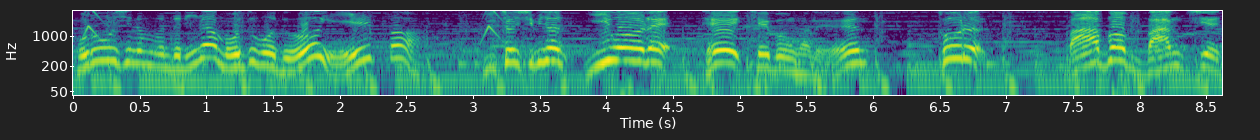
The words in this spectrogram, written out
보러 오시는 분들이나 모두 모두 일뻐. 2012년 2월에 대개봉하는 토르 마법 망치의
